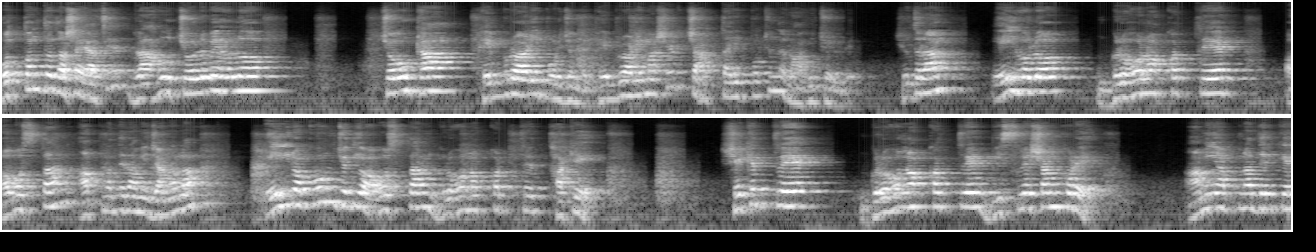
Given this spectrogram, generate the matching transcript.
প্রত্যন্ত দশায় আছে, রাহু চলবে হলো চৌঠা ফেব্রুয়ারি পর্যন্ত, ফেব্রুয়ারি মাসের চার তারিখ পর্যন্ত রাহু চলবে। সুতরাং এই হলো গ্রহ নক্ষত্রের অবস্থান, আপনাদের আমি জানালাম। এই রকম যদি অবস্থান গ্রহ নক্ষত্রের থাকে, সেক্ষেত্রে গ্রহ নক্ষত্রের বিশ্লেষণ করে আমি আপনাদেরকে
